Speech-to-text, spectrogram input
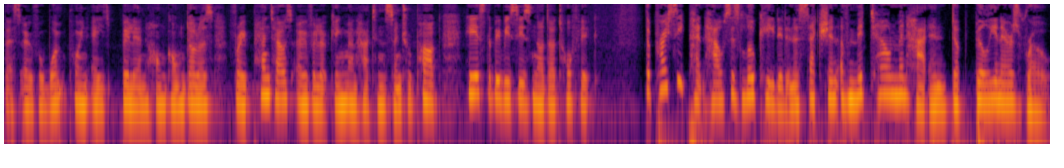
that's over 1.8 billion Hong Kong dollars, for a penthouse overlooking Manhattan Central Park. Here's the BBC's Nada Tawfik. The pricey penthouse is located in a section of Midtown Manhattan dubbed Billionaires Row,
